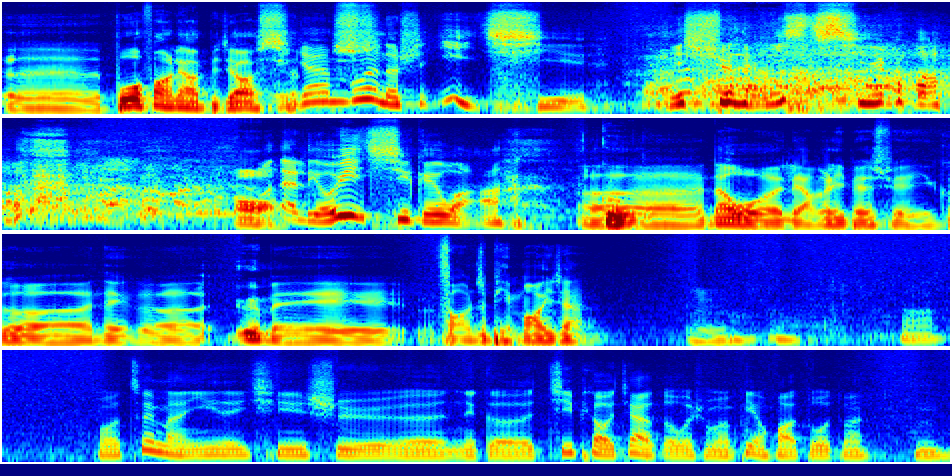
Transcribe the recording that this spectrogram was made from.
呃，播放量比较小。人家问的是一期，你选一期吧。哦。我得留一期给我啊。呃，那我两个里边选一个，那个日美纺织品贸易战。嗯。啊，我最满意的一期是那个机票价格为什么变化多端？嗯。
